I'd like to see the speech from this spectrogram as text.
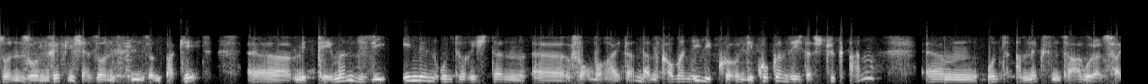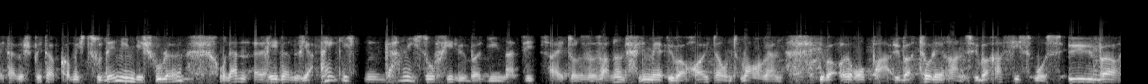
so ein, so ein wirklich so ein, so ein Paket äh, mit Themen, die sie in den Unterrichten äh, vorbereiten. Dann kommen die die, die gucken sich das Stück an ähm, und am nächsten Tag oder zwei Tage später komme ich zu denen in die Schule und dann reden wir eigentlich gar nicht so viel über die Nazi-Zeit, sondern vielmehr über heute und morgen, über Europa, über Toleranz, über Rassismus, über,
